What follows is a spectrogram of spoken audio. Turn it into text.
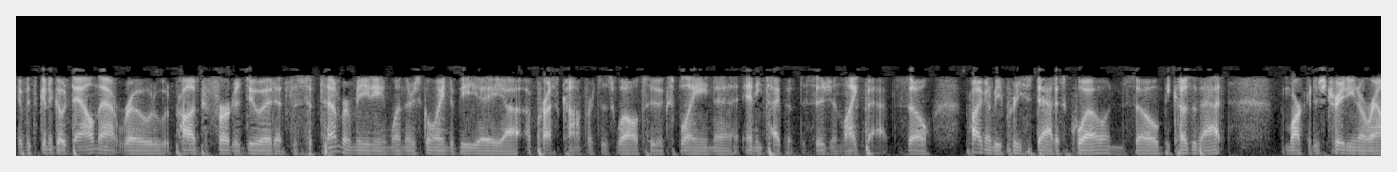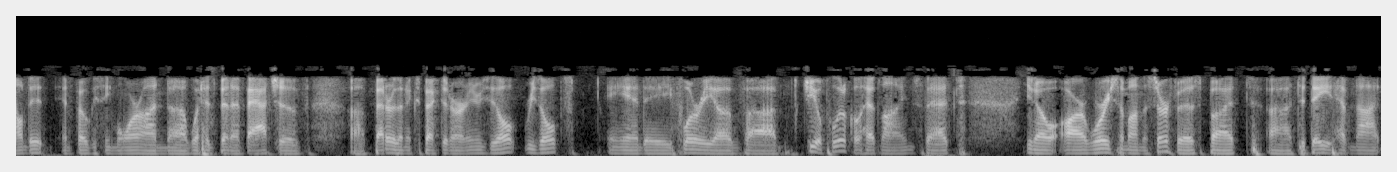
if it's going to go down that road, it would probably prefer to do it at the September meeting when there's going to be a, uh, a press conference as well to explain uh, any type of decision like that. So probably going to be pretty status quo, and so because of that, the market is trading around it and focusing more on uh, what has been a batch of uh, better than expected earnings result, results and a flurry of uh, geopolitical headlines that you know are worrisome on the surface, but uh, to date have not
